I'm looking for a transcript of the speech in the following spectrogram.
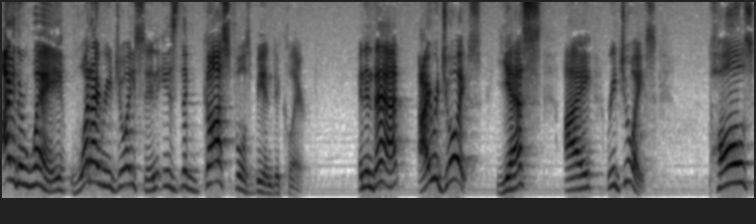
either way, what I rejoice in is the gospel's being declared. And in that, I rejoice. Yes, I rejoice. Paul's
